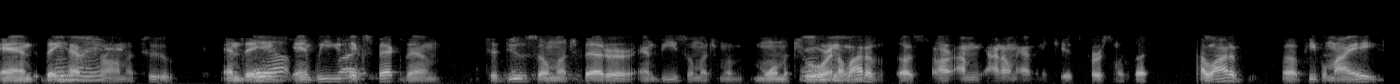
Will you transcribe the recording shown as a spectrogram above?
and they Mhm. have trauma too, and they Yeah. and we Right. expect them to do so much better and be so much m- more mature. And a Mhm. lot of us are. I mean, I don't have any kids personally, but a lot of uh, people my age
